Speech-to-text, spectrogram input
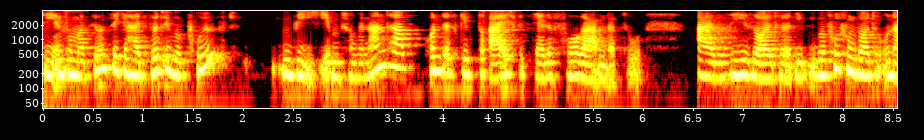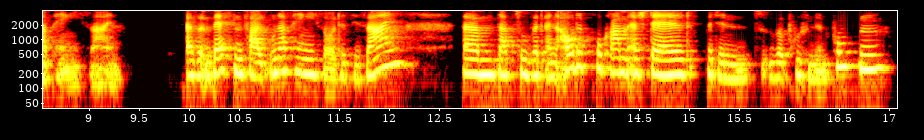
Die Informationssicherheit wird überprüft, wie ich eben schon genannt habe, und es gibt drei spezielle Vorgaben dazu. Also sie sollte, die Überprüfung sollte unabhängig sein. Also im besten Fall unabhängig sollte sie sein. Ähm, dazu wird ein Auditprogramm erstellt mit den zu überprüfenden Punkten.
